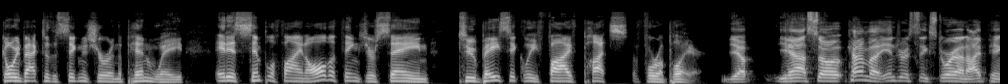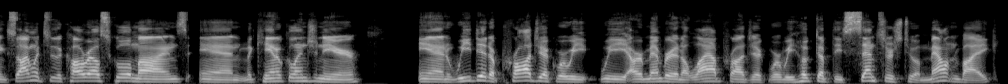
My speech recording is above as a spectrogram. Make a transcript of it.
going back to the signature and the pin weight, it is simplifying all the things you're saying to basically five putts for a player. Yep. Yeah, so kind of an interesting story on iPing. So I went to the Colorado School of Mines and mechanical engineer, and we did a project where we we I remember in a lab project where we hooked up these sensors to a mountain bike,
